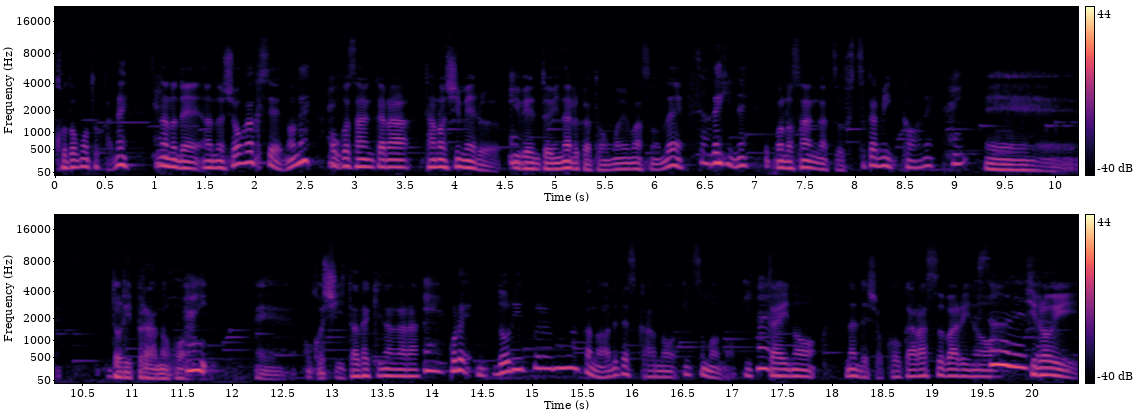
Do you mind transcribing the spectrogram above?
子供とかね、はい。なのであの小学生のね、はい。お子さんから楽しめるイベントになるかと思いますので、ぜひねこの3月2日3日はね、はい、えードリプラの方、はい、えーお越しいただきながら、ええ。これドリプラの中のあれですか？あのいつもの1階の、なんでしょう？こうガラス張りの広い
